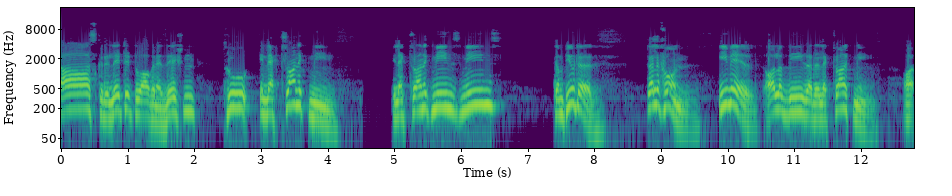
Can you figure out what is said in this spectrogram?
task related to organization through electronic means electronic means means computers telephones email all of these are electronic means اور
